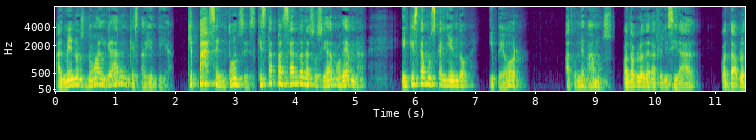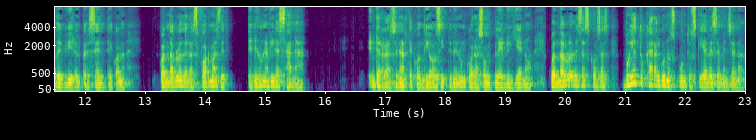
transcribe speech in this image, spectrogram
Al menos no al grado en que está hoy en día. ¿Qué pasa entonces? ¿Qué está pasando en la sociedad moderna? ¿En qué estamos cayendo? Y peor, ¿a dónde vamos? Cuando hablo de la felicidad, cuando hablo de vivir el presente, cuando, cuando hablo de las formas de tener una vida sana, de relacionarte con Dios y tener un corazón pleno y lleno. Cuando hablo de esas cosas, voy a tocar algunos puntos que ya les he mencionado.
